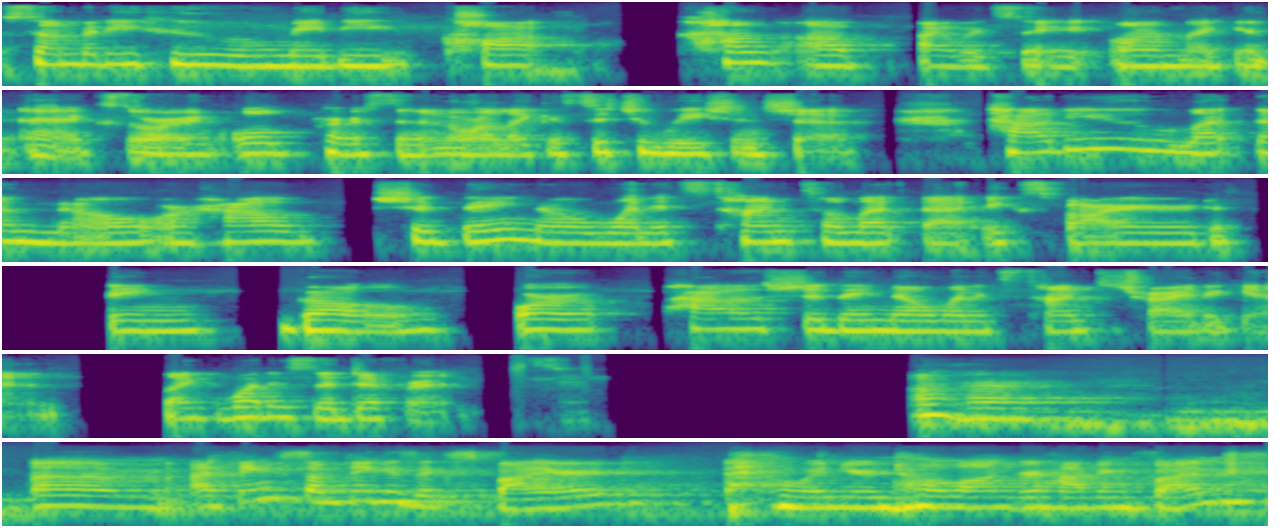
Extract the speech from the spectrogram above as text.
somebody who maybe caught hung up, I would say, on like an ex or an old person or like a situation situationship, how do you let them know or how should they know when it's time to let that expired thing go? Or how should they know when it's time to try it again? Like, what is the difference? Okay. Um, I think something is expired when you're no longer having fun,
